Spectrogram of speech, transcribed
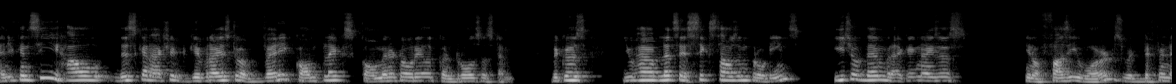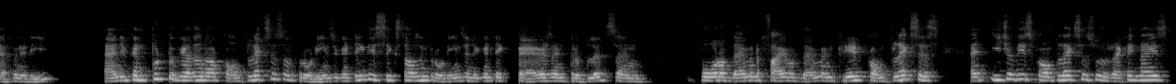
and you can see how this can actually give rise to a very complex combinatorial control system because you have, let's say, 6,000 proteins. Each of them recognizes you know, fuzzy words with different affinity. And you can put together now complexes of proteins. You can take these 6,000 proteins and you can take pairs and triplets and four of them and five of them and create complexes. And each of these complexes will recognize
